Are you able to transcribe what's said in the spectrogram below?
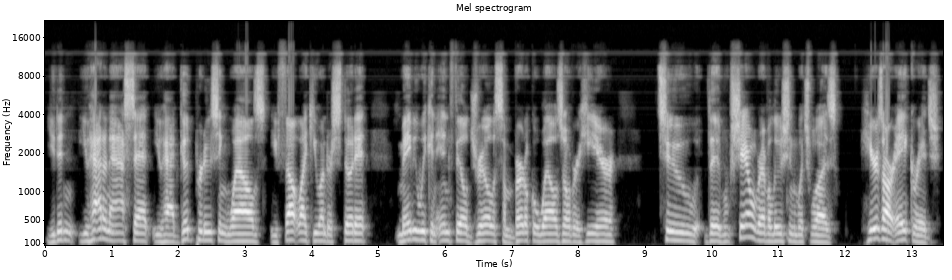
You didn't, you had an asset, you had good producing wells, you felt like you understood it. Maybe we can infill drill some vertical wells over here to the shale revolution, which was here's our acreage.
